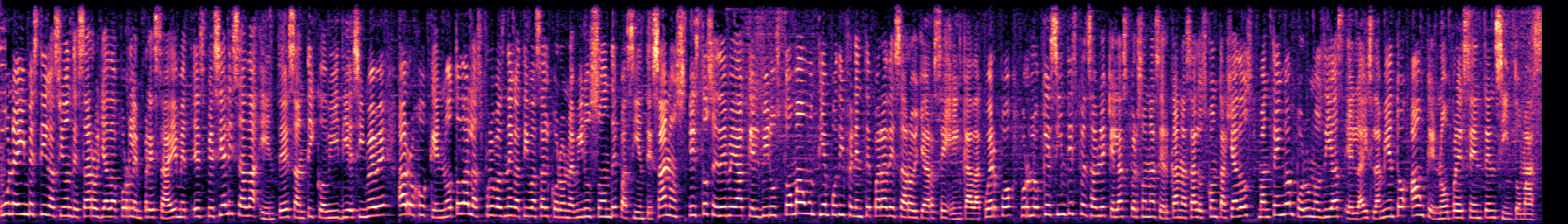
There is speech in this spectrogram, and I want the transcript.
Una investigación desarrollada por la empresa Emmet especializada en test anti-COVID-19 arrojó que no todas las pruebas negativas al coronavirus son de pacientes sanos. Esto se debe a que el virus toma un tiempo diferente para desarrollarse en cada cuerpo, por lo que es indispensable que las personas cercanas a los contagiados mantengan por unos días el aislamiento aunque no presenten síntomas.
